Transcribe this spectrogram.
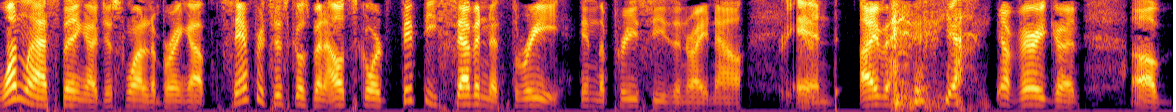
One last thing I just wanted to bring up. San Francisco's been outscored 57 to 3 in the preseason right now. And I've, yeah, yeah, very good. Um,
